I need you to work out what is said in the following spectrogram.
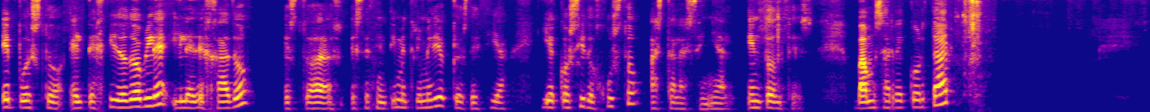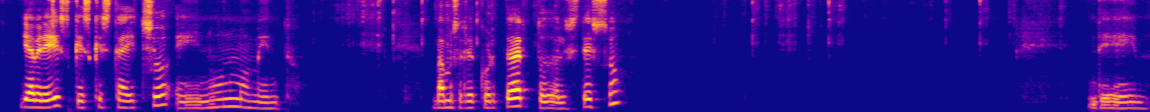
he puesto el tejido doble y le he dejado este centímetro y medio que os decía y he cosido justo hasta la señal. Entonces vamos a recortar. Ya veréis que es que está hecho en un momento. Vamos a recortar todo el exceso de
